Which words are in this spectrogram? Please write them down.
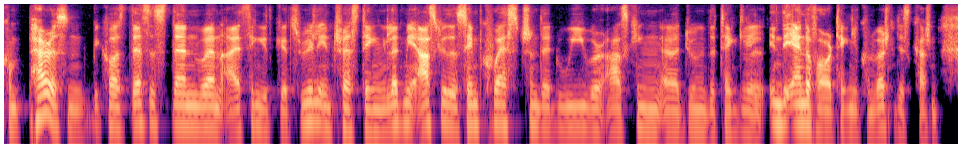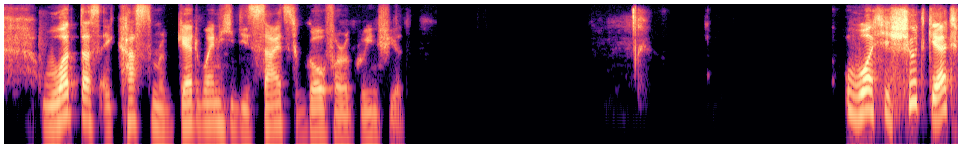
comparison, because this is then when I think it gets really interesting, let me ask you the same question that we were asking uh, during the technical, in the end of our technical conversion discussion. What does a customer get when he decides to go for a greenfield? what you should get,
